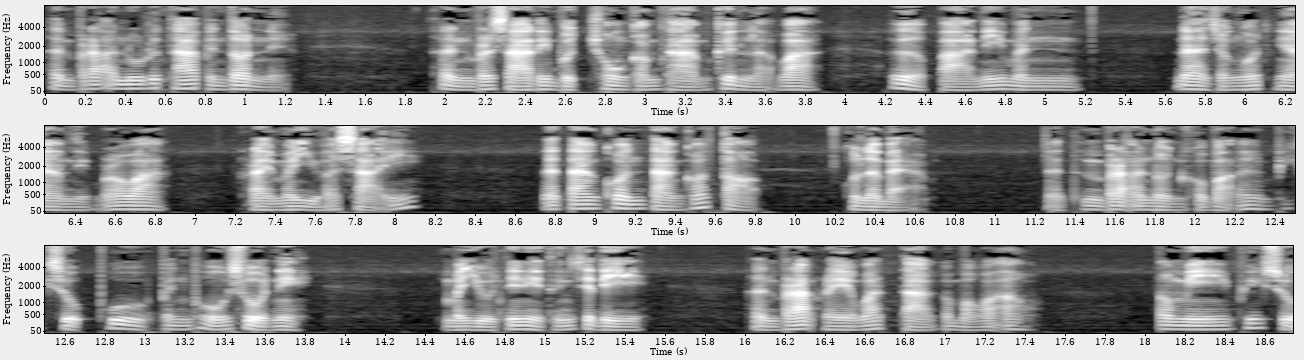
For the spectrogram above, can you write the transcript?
ท่านพระอนุรุทธะเป็นต้นเนี่ย ท่านพระสารีบุตรชงคำถามขึ้นแหละว่า เออป่านี้มันน่าจะงดงามนี่เพราะว่าใครมาอยู่อาศัย แต่ต่างคนต่างก็ตอบคนละแบบแต่ท่านพระอานนท์ก็บอกเออภิกษุผู้เป็นผู้สูตรนี่ มาอยู่ที่นี่ถึงจะดี ท่านพระเรวัตตาก็บอกว่าเอา้า ต้องมีภิกษุ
